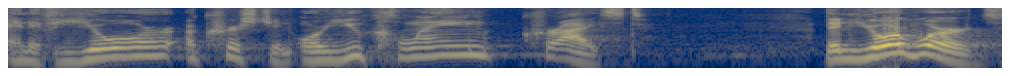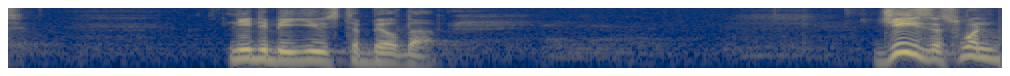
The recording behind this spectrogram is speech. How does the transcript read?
And if you're a Christian or you claim Christ, then your words need to be used to build up. Jesus, when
